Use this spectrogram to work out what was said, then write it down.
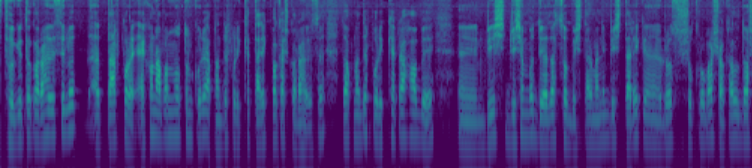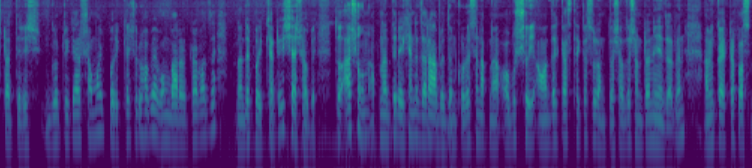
স্থগিত করা হয়েছিল। তারপরে এখন আবার নতুন করে আপনাদের পরীক্ষার তারিখ প্রকাশ করা হয়েছে। তো আপনাদের পরীক্ষাটা হবে বিশ ডিসেম্বর দুই হাজার চব্বিশ। তার মানে বিশ তারিখ রোজ শুক্রবার সকাল দশটা তিরিশ ঘটিকার সময় পরীক্ষা শুরু হবে এবং বারোটা বাজে আপনাদের পরীক্ষাটি শেষ হবে। তো আসুন, আপনাদের এখানে যারা আবেদন করেছেন, আপনারা অবশ্যই আমাদের কাছ থেকে চূড়ান্ত সাজেশনটা নিয়ে যাবেন। আমি কয়েকটা প্রশ্ন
